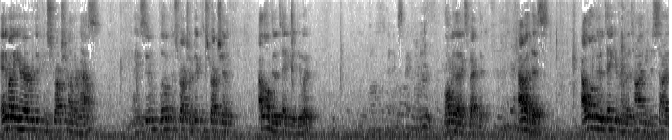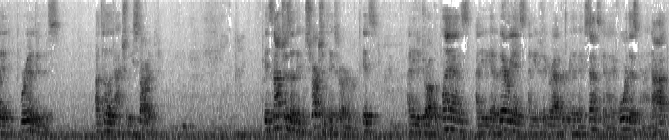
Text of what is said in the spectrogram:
anybody here ever did construction on their house? I assume little construction, big construction. How long did it take you to do it? Longer than expected. How about this? How long did it take you from the time you decided we're going to do this until it actually started? It's not just that the construction takes forever. It's I need to draw up the plans. I need to get a variance. I need to figure out if it really makes sense. Can I afford this? Can I not?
